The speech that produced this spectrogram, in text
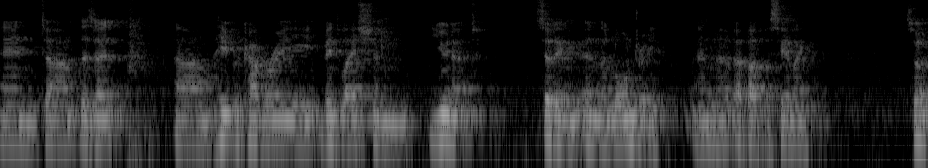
And um, there's a um, heat recovery ventilation unit sitting in the laundry and the, above the ceiling. So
